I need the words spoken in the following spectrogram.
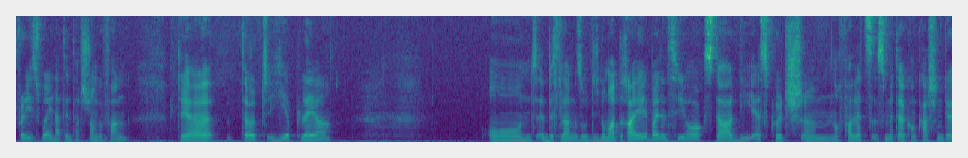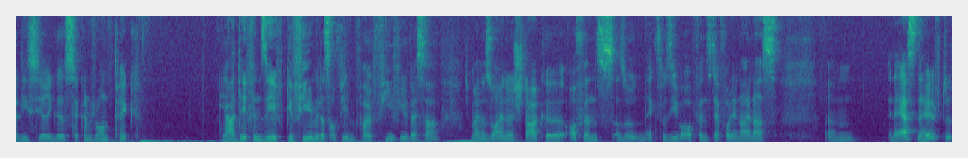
Freddie Swain hat den Touchdown gefangen. Der Third-Year-Player. Und bislang so die Nummer 3 bei den Seahawks, da die Eskridge ähm, noch verletzt ist mit der Concussion, der diesjährige Second-Round-Pick. Ja, defensiv gefiel mir das auf jeden Fall viel, viel besser. Ich meine, so eine starke Offense, also eine exklusive Offense der 49ers ähm, in der ersten Hälfte,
